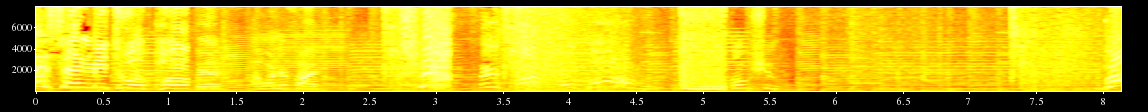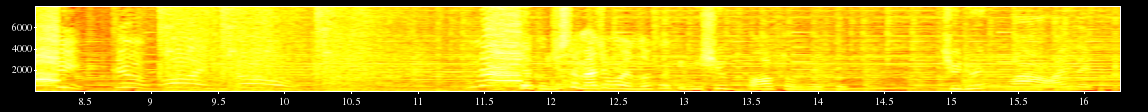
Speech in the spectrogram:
It sent me to a pub. Bruh, I wonder if I. Where's Bob? Oh, Bob. Don't shoot. Bro! Three, two, one, go. No! Jaco, just imagine what it looks like if we shoot Bob from right there. Should we do it? Wow, I like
